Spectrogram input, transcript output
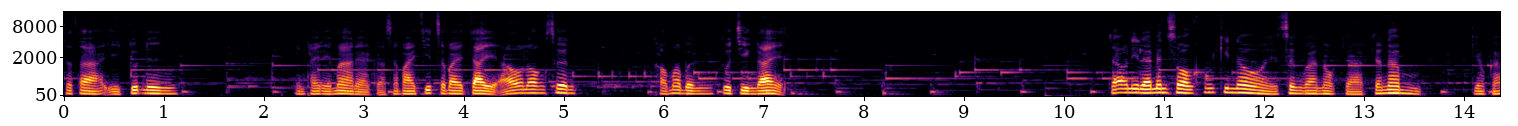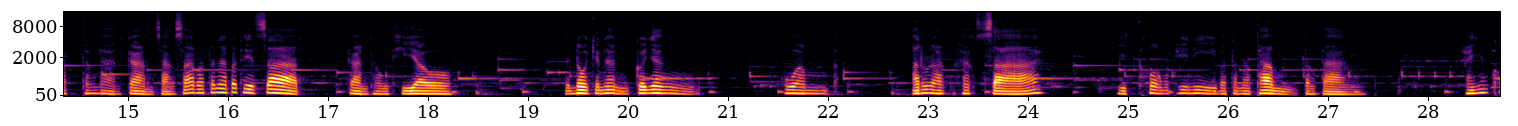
สตาอีกจุดหนึ่งเป็นไผได้มาเนี่ยก็สบายจิตสบายใจเอาลองเชิญเขามาเบิงตัวจริงได้ เจ้าอันี่แหละแม่นซองของกินหน้อย ซึ่งว่านอกจากจะนำเกี่ยวกับทางด้านการสร้างสรรพัฒนาประเทศชาติ การท่องเที่ยวและนอกจากนั้นก็ยังร่วมอนุรักษ์รักษาหีดของประเพณีวัฒนธรรมต่างๆ ให้ยังค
